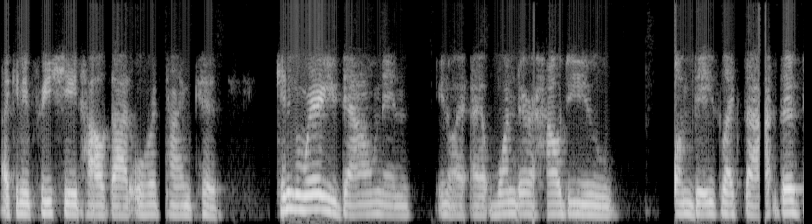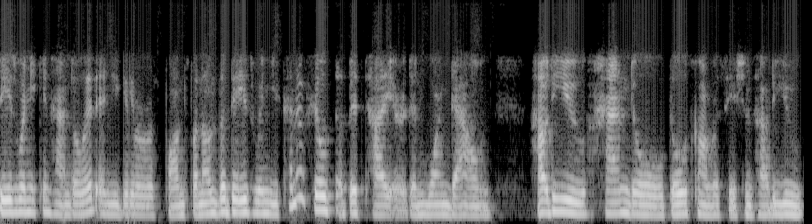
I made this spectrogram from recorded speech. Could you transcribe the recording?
I can appreciate how that over time could can wear you down and you know, I, I wonder how do you on days like that, there's days when you can handle it and you get a response, but on the days when you kind of feel a bit tired and worn down, how do you handle those conversations? How do you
